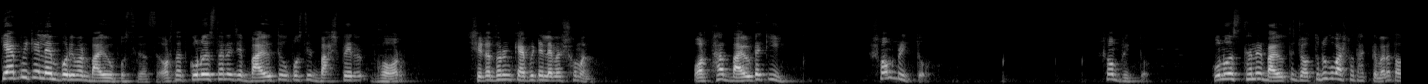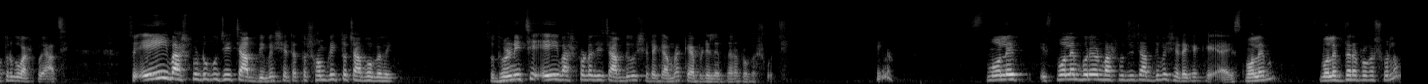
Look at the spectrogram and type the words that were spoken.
ক্যাপিটাল এম পরিমাণ বায়ু উপস্থিত আছে। অর্থাৎ কোনো স্থানে যে বায়ুতে উপস্থিত বাষ্পের ভর, সেটা ধরেন ক্যাপিটাল এম এর সমান। অর্থাৎ বায়ুটা কি? সম্পৃক্ত। সম্পৃক্ত। কোনো স্থানের বায়ুতে যতটুকু বাষ্প থাকতে পারে ততটুকু বাষ্প আছে। সো এই বাষ্পটুকু যে চাপ দিবে, সেটা তো সম্পৃক্ত চাপ হবে ভাই। সো ধরে নিচ্ছি এই বাষ্পটা যে চাপ দেবে, সেটাকে আমরা ক্যাপিটাল এফ দ্বারা প্রকাশ করছি। ঠিক না? স্মল এফ স্মল এম পরিমাণ বাষ্প যে চাপ দিবে, সেটাকে স্মল এম স্মল এফ দ্বারা প্রকাশ করলাম।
